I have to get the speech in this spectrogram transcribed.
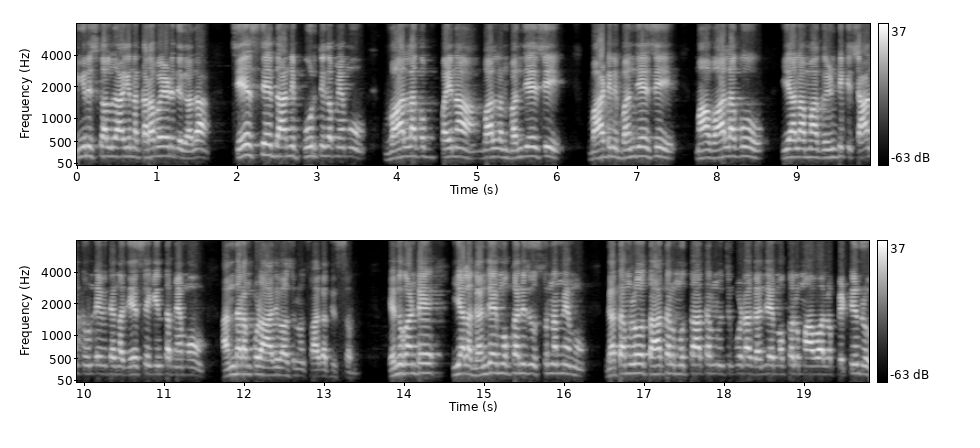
ఇంగ్లీష్ కళ్ళు దాగినా ఖరాబ్ అయ్యేది కదా. చేస్తే దాన్ని పూర్తిగా మేము వాళ్ళకు పైన వాళ్ళని బంద్ చేసి వాటిని బంద్ చేసి మా వాళ్ళకు ఇవాళ మాకు ఇంటికి శాంతి ఉండే విధంగా చేసే గింత మేము అందరం కూడా ఆదివాసులను స్వాగతిస్తాం. ఎందుకంటే ఇవాళ గంజాయి మొక్కని చూస్తున్నాం మేము. గతంలో తాతలు ముత్తాతల నుంచి కూడా గంజాయి మొక్కలు మా వాళ్ళు పెట్టిండ్రు.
